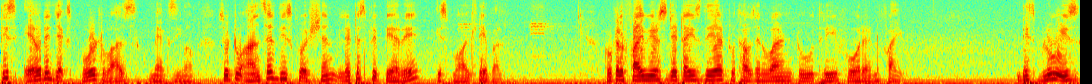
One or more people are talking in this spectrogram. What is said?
this average export was maximum so to answer this question let us prepare a small table. Total 5 years data is there 2001 2 3 4 and 5 this blue is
